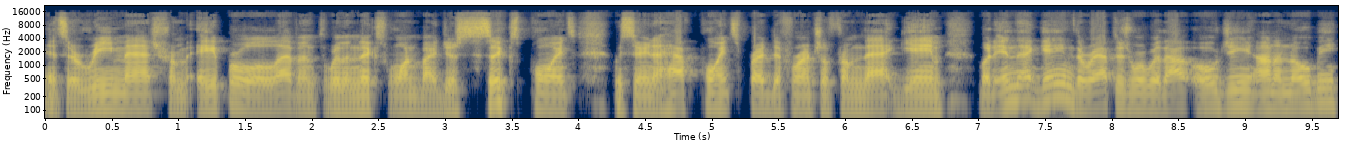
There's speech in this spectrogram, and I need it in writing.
It's a rematch from April 11th, where the Knicks won by just six points. We're seeing a half point spread differential from that game. But in that game, the Raptors were without OG Anunoby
